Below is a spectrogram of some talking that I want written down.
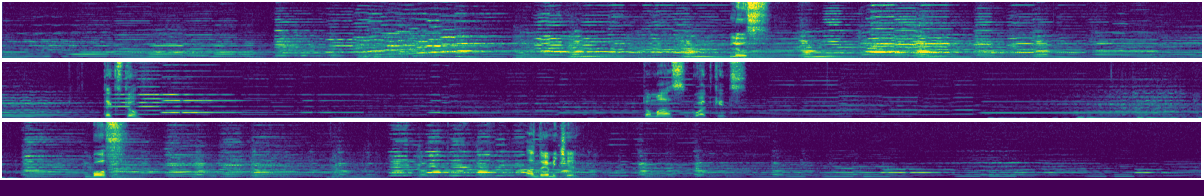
Luz. Texto. Tomás Watkins. Voz. André Michel.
